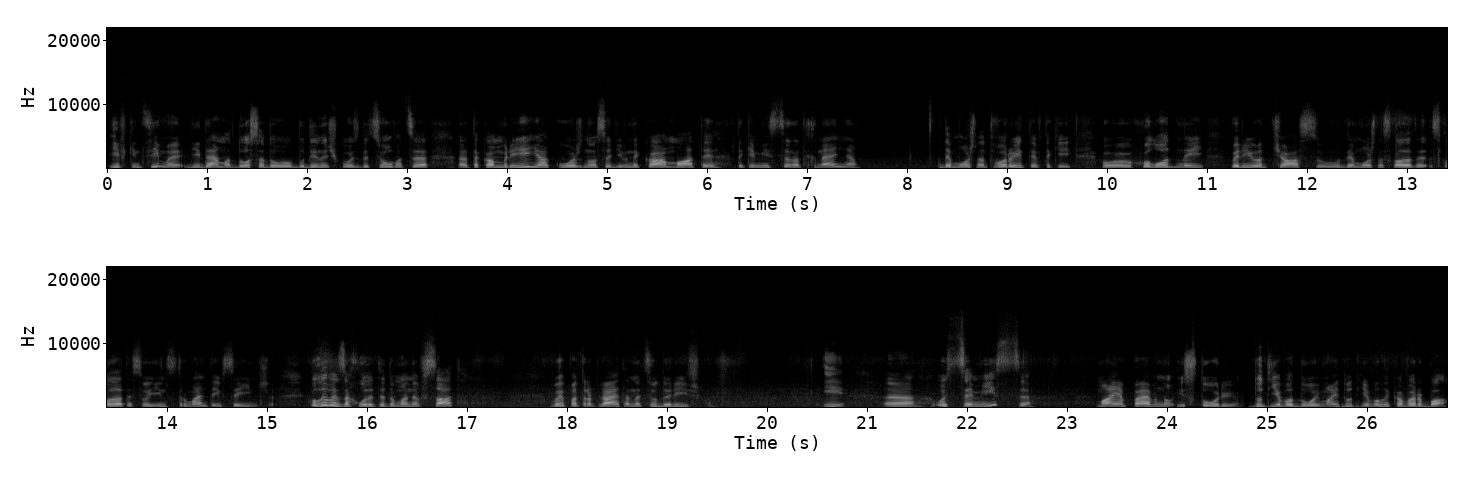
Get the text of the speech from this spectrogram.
І в кінці ми дійдемо до садового будиночку. Ось до цього це е, така мрія кожного садівника мати таке місце натхнення. Де можна творити в такий холодний період часу, де можна складати, складати свої інструменти і все інше. Коли ви заходите до мене в сад, ви потрапляєте на цю доріжку. І е, ось це місце має певну історію. Тут є водойма і тут є велика верба.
